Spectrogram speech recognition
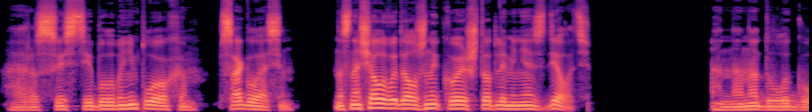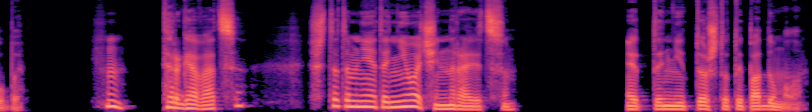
«А рассвести было бы неплохо. Согласен. Но сначала вы должны кое-что для меня сделать». Она надула губы. «Хм, торговаться? Что-то мне это не очень нравится». «Это не то, что ты подумала.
